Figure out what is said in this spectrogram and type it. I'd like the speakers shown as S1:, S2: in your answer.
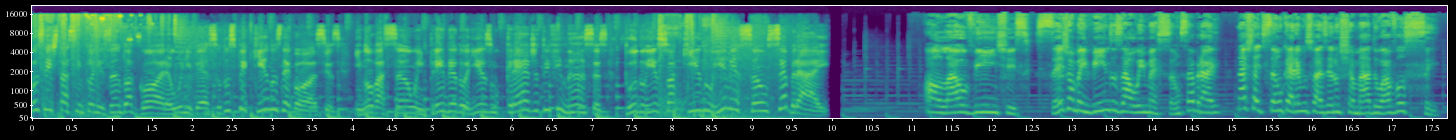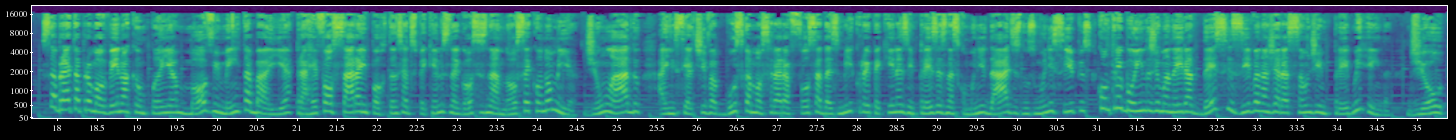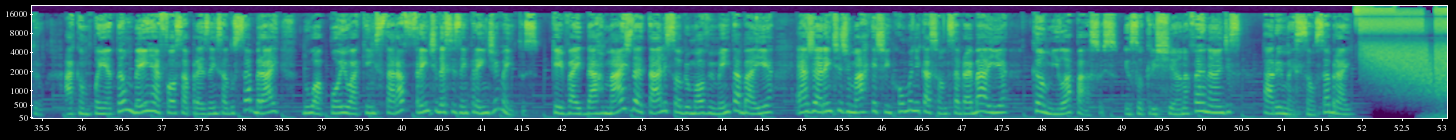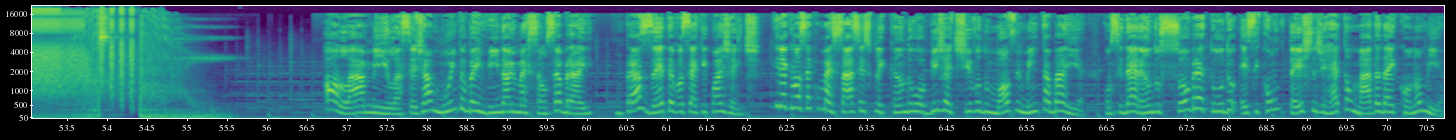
S1: Você está sintonizando agora o universo dos pequenos negócios. Inovação, empreendedorismo, crédito e finanças. Tudo isso aqui no Imersão Sebrae.
S2: Olá, ouvintes! Sejam bem-vindos ao Imersão Sebrae. Nesta edição, queremos fazer um chamado a você o Sebrae está promovendo a campanha Movimenta Bahia para reforçar a importância dos pequenos negócios na nossa economia. De um lado, a iniciativa busca mostrar a força das micro e pequenas empresas nas comunidades, nos municípios, contribuindo de maneira decisiva na geração de emprego e renda. De outro, a campanha também reforça a presença do Sebrae no apoio a quem está à frente desses empreendimentos. Quem vai dar mais detalhes sobre o Movimenta Bahia é a gerente de marketing e comunicação do Sebrae Bahia, Camila Passos. Eu sou Cristiana Fernandes para o Imersão Sebrae. Olá, Mila, seja muito bem-vinda ao Imersão Sebrae. Um prazer ter você aqui com a gente. Queria que você começasse explicando o objetivo do Movimento Bahia, considerando, sobretudo, esse contexto de retomada da economia.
